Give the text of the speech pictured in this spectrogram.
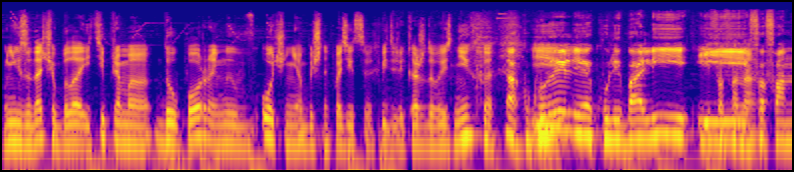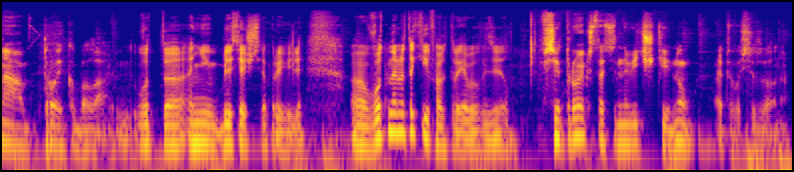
У них задача была идти прямо до упора, и мы в очень необычных позициях видели каждого из них. Да, Кукурели, и... Кулибали и, и Фафана. Фафана. Тройка была. Вот э, они блестяще себя проявили. Вот, наверное, такие факторы я бы выделил. Все трое, кстати, новички, ну, этого сезона.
